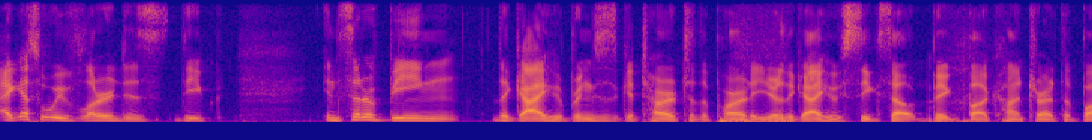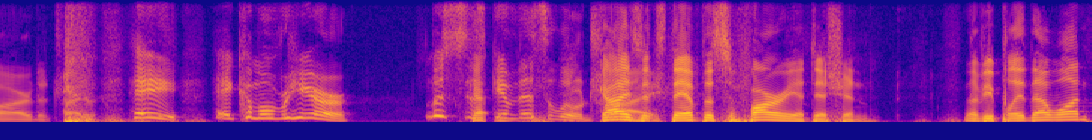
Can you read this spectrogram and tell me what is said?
I guess what we've learned is the instead of being the guy who brings his guitar to the party, you're the guy who seeks out Big Buck Hunter at the bar to try to, hey, hey, come over here. Let's just Gu- give this a little try. Guys, it's they have the Safari edition. Have you played that one?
